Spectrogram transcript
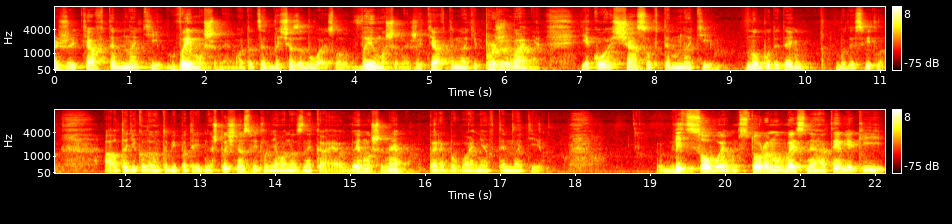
Життя в темноті, вимушене, от це без що забуваю слово, вимушене життя в темноті, проживання якогось часу в темноті. Ну, буде день, буде світло. Але тоді, коли воно тобі потрібне штучне освітлення, воно зникає. Вимушене перебування в темноті. Відсовуємо в сторону весь негатив, який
